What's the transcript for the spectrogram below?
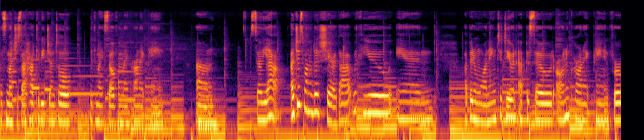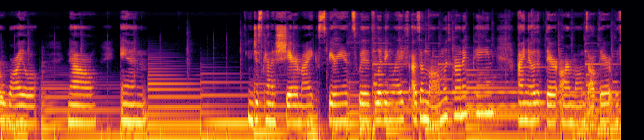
as much as I have to be gentle with myself and my chronic pain. Um, so, yeah, I just wanted to share that with you. And I've been wanting to do an episode on chronic pain for a while now. And and just kind of share my experience with living life as a mom with chronic pain. I know that there are moms out there with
